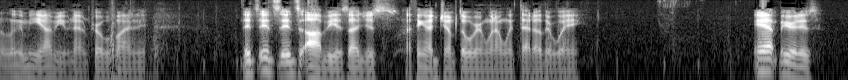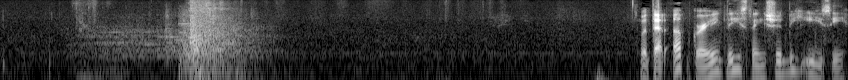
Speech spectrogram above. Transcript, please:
Look at me. I'm even having trouble finding it. It's it's it's obvious. I just I think I jumped over it when I went that other way. Yep, here it is. With that upgrade, these things should be easy.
